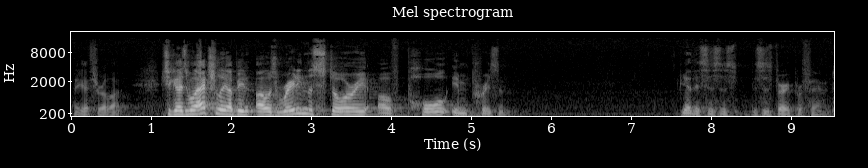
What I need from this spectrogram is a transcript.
they go through a lot. She goes, Well, actually, I've been, I was reading the story of Paul in prison. Yeah, this is, this is very profound.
